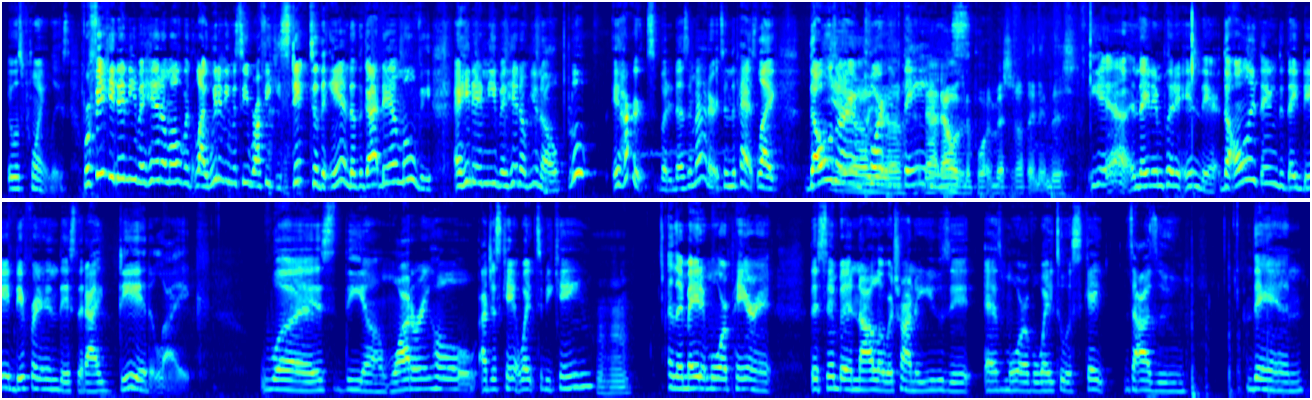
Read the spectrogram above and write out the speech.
it was pointless. Rafiki didn't even hit him over like we didn't even see Rafiki stick to the end of the goddamn movie and he didn't even hit him, you know, bloop. It hurts, but it doesn't matter. It's in the past. Like those are important things. That, that was an important message I think they missed. Yeah, and they didn't put it in there. The only thing that they did different in this that I did like was the um, watering hole. I just can't wait to be king. Mm-hmm. And they made it more apparent that Simba and Nala were trying to use it as more of a way to escape Zazu than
